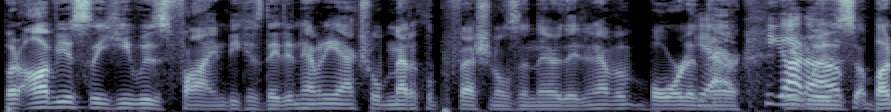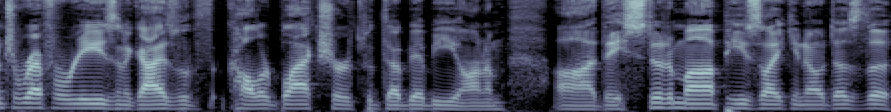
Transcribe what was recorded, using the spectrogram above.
but obviously he was fine because they didn't have any actual medical professionals in there. They didn't have a board in Yeah, there. he got it was a bunch of referees and guys with collared black shirts with WWE on them. Uh, they stood him up. He's like, you know, does the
